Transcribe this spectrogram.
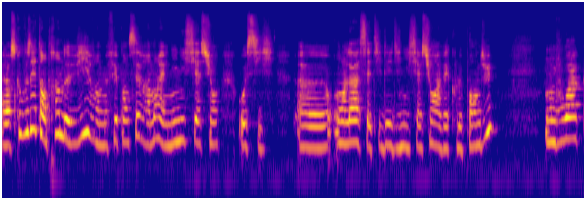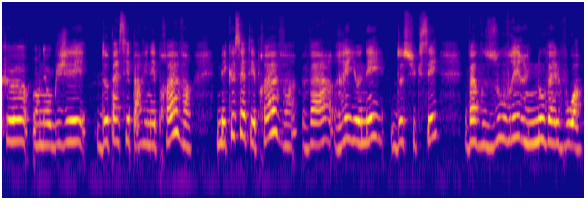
Alors ce que vous êtes en train de vivre me fait penser vraiment à une initiation aussi. Euh, on a cette idée d'initiation avec le pendu. On voit qu'on est obligé de passer par une épreuve, mais que cette épreuve va rayonner de succès, va vous ouvrir une nouvelle voie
